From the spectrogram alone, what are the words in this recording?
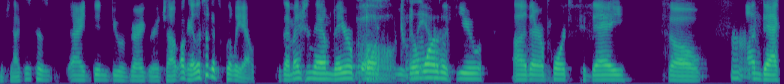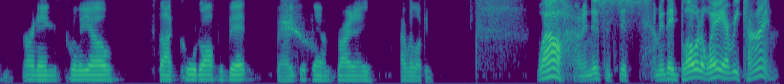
because I didn't do a very great job. Okay, let's look at Twilio because I mentioned them. They report. Oh, they're one of the few uh, that reports today. So Hmm. on deck earnings, Twilio stock cooled off a bit, but had a good day on Friday. How we looking? Well, I mean, this is just, I mean, they blow it away every time.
